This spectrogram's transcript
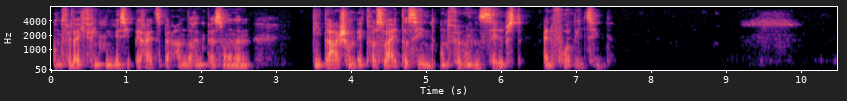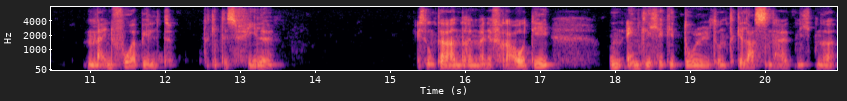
Und vielleicht finden wir sie bereits bei anderen Personen, die da schon etwas weiter sind und für uns selbst ein Vorbild sind. Mein Vorbild, da gibt es viele, ist unter anderem meine Frau, die unendliche Geduld und Gelassenheit nicht nur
